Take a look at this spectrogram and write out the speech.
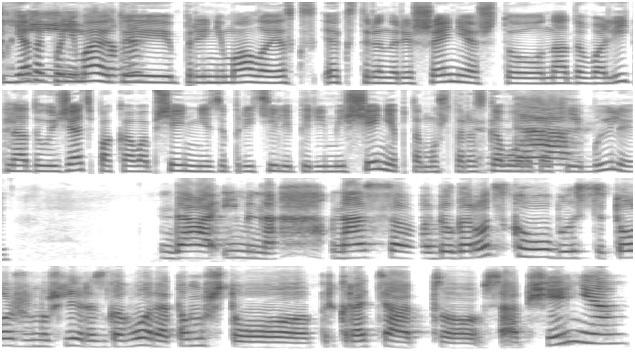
Я так понимаю, ты принимала экстренное решение, что надо валить, надо уезжать, пока вообще не запретили перемещение, потому что разговоры такие были. Да, именно. У нас э, в Белгородской области тоже ну, разговоры о том, что прекратят э, сообщения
